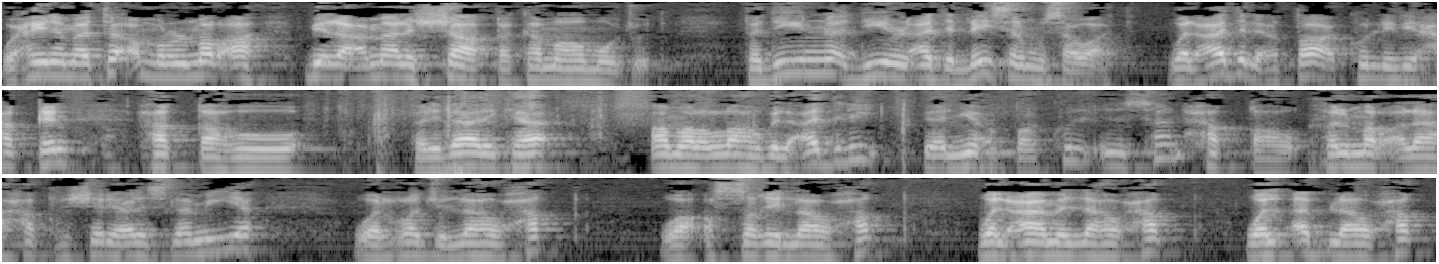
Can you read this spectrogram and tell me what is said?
وحينما تأمر المرأة بالأعمال الشاقة كما هو موجود. فديننا دين العدل ليس المساواة والعدل إعطاء كل ذي حق حقه. فلذلك أمر الله بالعدل بأن يعطى كل إنسان حقه. فالمرأة لها حق في الشريعة الإسلامية والرجل له حق والصغير له حق والعامل له حق والأب له حق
